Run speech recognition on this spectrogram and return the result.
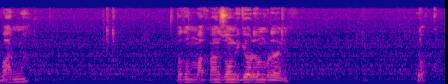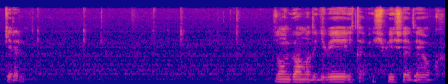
Var mı? Oğlum bak ben zombi gördüm burada demin. Yok girelim. Zombi olmadığı gibi hiçbir şeyde yok.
